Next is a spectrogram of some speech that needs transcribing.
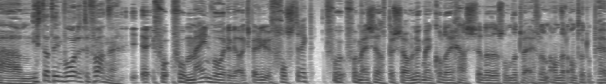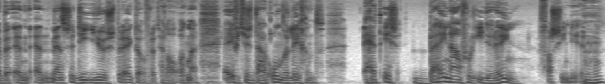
Um, is dat in woorden te vangen? Dat, voor, voor, mijn woorden wel. Ik spreek volstrekt voor, voor mijzelf persoonlijk. Mijn collega's zullen er zonder twijfel een ander antwoord op hebben. En, en mensen die je spreekt over het heelal ook. Maar eventjes daaronder liggend. Het is bijna voor iedereen fascinerend. Mm -hmm.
